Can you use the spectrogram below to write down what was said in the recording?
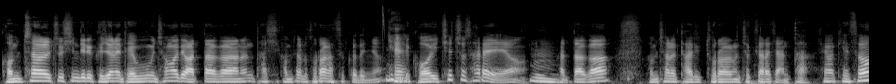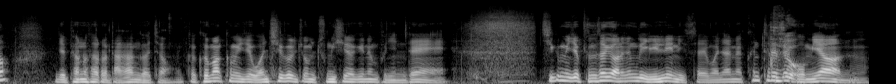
검찰 출신들이 그 전에 대부분 청와대 왔다가는 다시 검찰로 돌아갔었거든요. 예. 근데 거의 최초 사례예요. 음. 갔다가 검찰을 다시 돌아가는 적절하지 않다 생각해서 이제 변호사로 나간 거죠. 그러니까 그만큼 이제 원칙을 좀 중시 여기는 분인데 지금 이제 분석이 어느 정도 일리는 있어요. 뭐냐면 큰 틀에서 그죠? 보면 음.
